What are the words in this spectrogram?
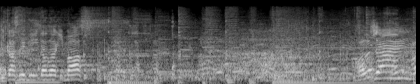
引かせていた。だきますじゃんゼ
